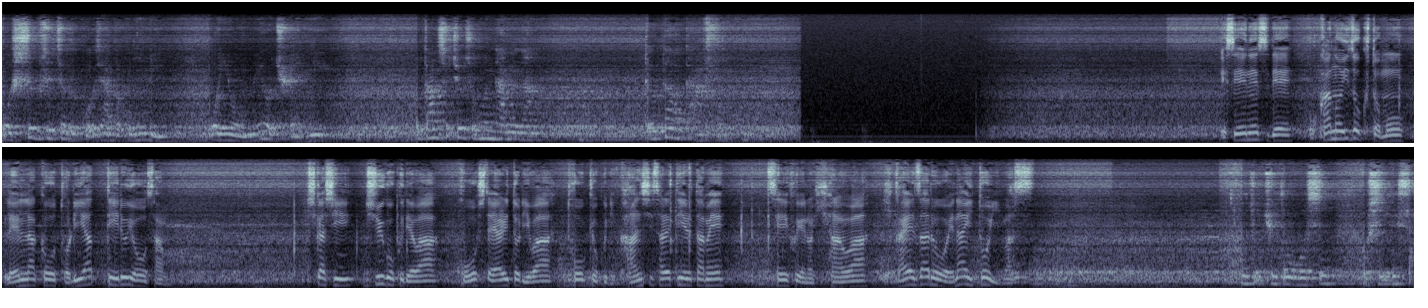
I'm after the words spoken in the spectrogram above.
我是不是这个国家的公民？我有没有权利？我当时就是问他们呢，得不到答复。SNS で他の遺族とも連絡を取り合っている楊さんしかし中国ではこうしたやり取りは当局に監視されているため政府への批判は控えざるを得ないと言います我就觉得我是我是一个傻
